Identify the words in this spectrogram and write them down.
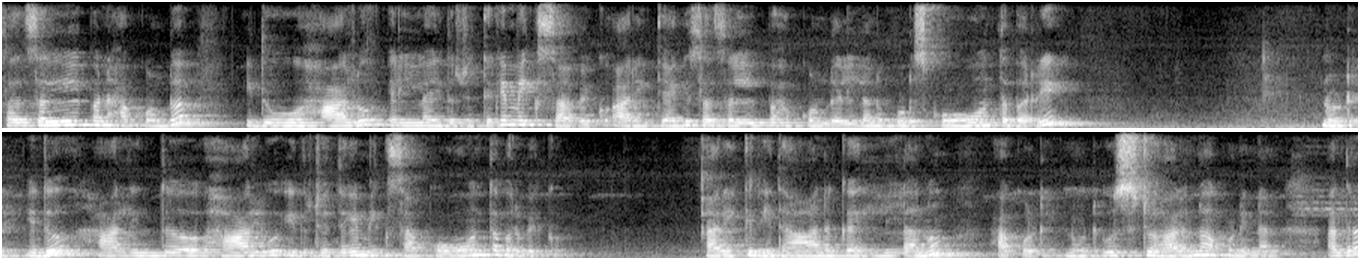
ಸ್ವಲ್ಪ ಸ್ವಲ್ಪನ ಹಾಕ್ಕೊಂಡು ಇದು ಹಾಲು ಎಲ್ಲ ಇದ್ರ ಜೊತೆಗೆ ಮಿಕ್ಸ್ ಆಗಬೇಕು. ಆ ರೀತಿಯಾಗಿ ಸ್ವಲ್ಪ ಸ್ವಲ್ಪ ಹಾಕ್ಕೊಂಡು ಎಲ್ಲನೂ ಕುಡಿಸ್ಕೋಂತ ಬರ್ರಿ. ನೋಡಿರಿ, ಇದು ಹಾಲಿಂದು ಹಾಲು ಇದ್ರ ಜೊತೆಗೆ ಮಿಕ್ಸ್ ಹಾಕೋಂತ ಬರಬೇಕು. ಆ ರೀತಿ ನಿಧಾನಕ್ಕೆ ಎಲ್ಲನೂ ಹಾಕ್ಕೊಳ್ರಿ ನೋಡಿರಿ ಉಷ್ಟು ಹಾಲನ್ನು ಹಾಕ್ಕೊಂಡಿನಿ ನಾನು. ಅಂದ್ರೆ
